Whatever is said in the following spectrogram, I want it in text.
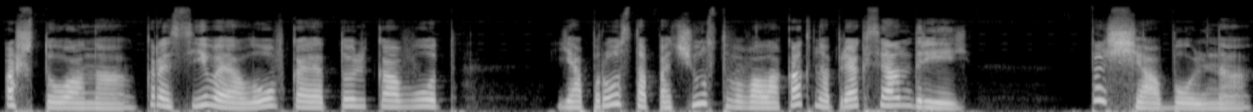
А что она? Красивая, ловкая, только вот... Я просто почувствовала, как напрягся Андрей. Таща больно.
